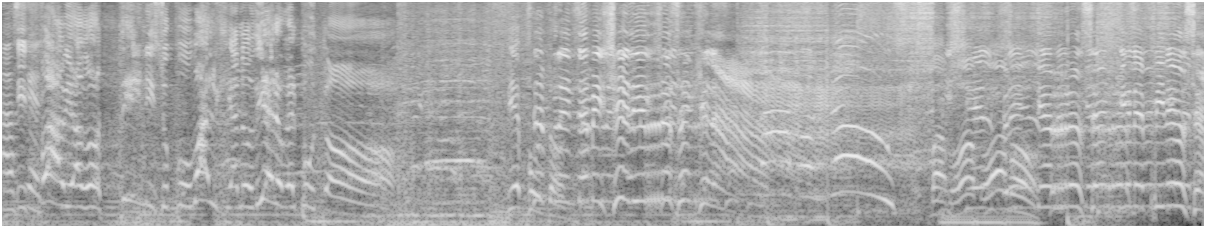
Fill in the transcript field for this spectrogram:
Así Y es. Fabio Agostini y su pubalgia nos dieron el punto. 10 Se puntos. frente a Michelle y Rosángela. Rose. Vamos, Michelle vamos, frente a vamos. Rosángela Espinosa.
